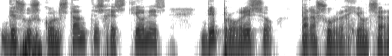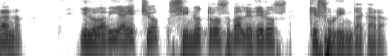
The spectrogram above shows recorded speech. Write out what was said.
de sus constantes gestiones de progreso para su región serrana, y lo había hecho sin otros valederos que su linda cara.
